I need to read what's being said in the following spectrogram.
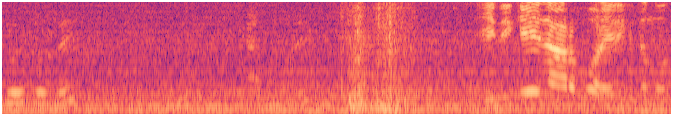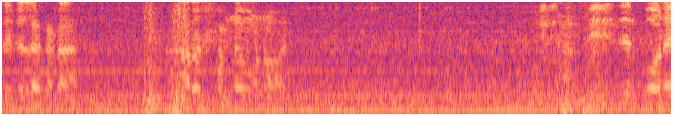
কই করবে? এইদিকে না আরও পরে? এদিকে তো নদীর এলাকাটা। আরও সামনে মনে হয়। ব্রিজের পরে?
